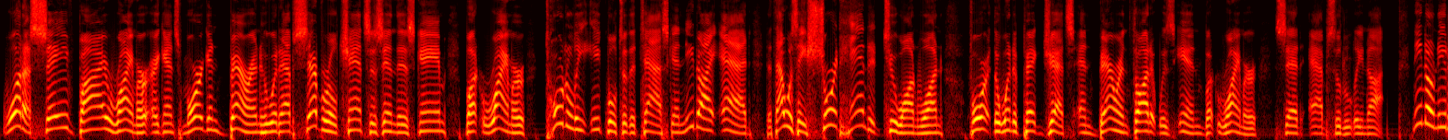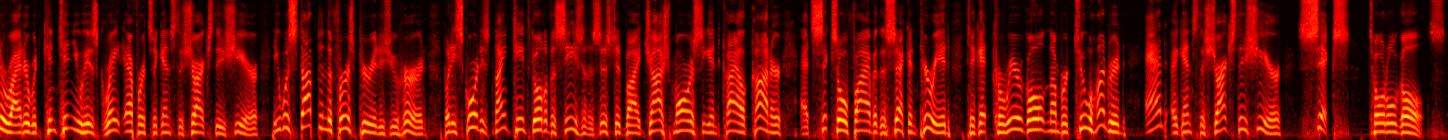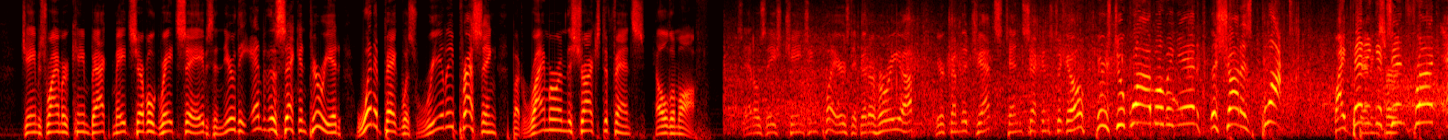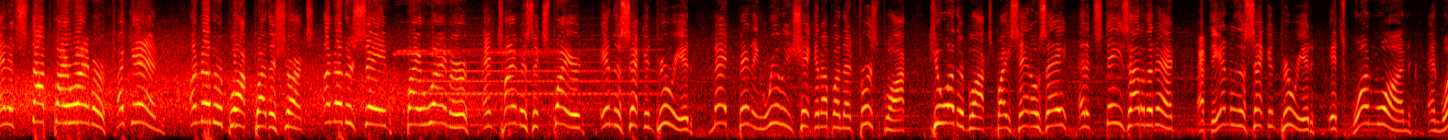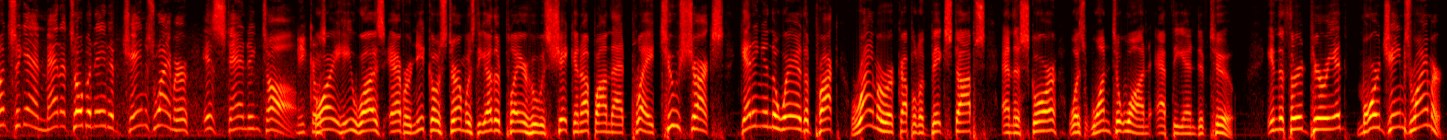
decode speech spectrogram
What a save by Reimer against Morgan Barron, who would have several chances in this game, but Reimer totally equal to the task. And need I add that that was a short-handed two-on-one for the Winnipeg Jets, and Barron thought it was in, but Reimer said absolutely not. Nino Niederreiter would continue his great efforts against the Sharks this year. He was stopped in the first period, as you heard, but he scored his 19th goal of the season, assisted by Josh Morrissey and Kyle Connor at 6.05 of the second period to get career goal number 200, and against the Sharks this year, six total goals. James Reimer came back, made several great saves, and near the end of the second period, Winnipeg was really pressing, but Reimer and the Sharks' defense held him off. San Jose's changing players. They better hurry up. Here come the Jets. Ten seconds to go. Here's Dubois moving in. The shot is blocked by Benning. It's hurt. in front, and it's stopped by Reimer again. Another block by the Sharks. Another save by Reimer, and time has expired in the second period. Matt Benning really shaken up on that first block, Two other blocks by San Jose, and it stays out of the net. At the end of the second period, it's 1 1, and once again, Manitoba native James Reimer is standing tall. Nico's- Boy, he was ever. Nico Sturm was the other player who was shaken up on that play. Two Sharks getting in the way of the puck. Reimer a couple of big stops, and the score was 1 to 1 at the end of two. In the third period, more James Reimer.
